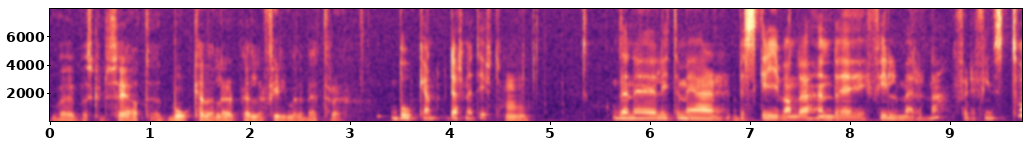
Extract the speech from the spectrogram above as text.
vad vad skulle du säga att, att boken eller, eller filmen är bättre? Boken, definitivt. Mm. Den är lite mer beskrivande än det i filmerna, för det finns två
